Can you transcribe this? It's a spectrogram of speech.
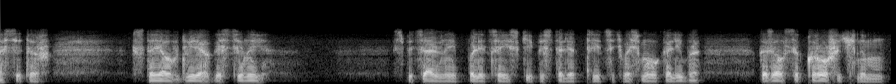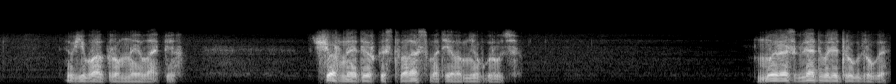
Ласситер стоял в дверях гостиной. Специальный полицейский пистолет 38-го калибра казался крошечным в его огромной лапе. Черная дырка ствола смотрела мне в грудь. Мы разглядывали друг друга.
